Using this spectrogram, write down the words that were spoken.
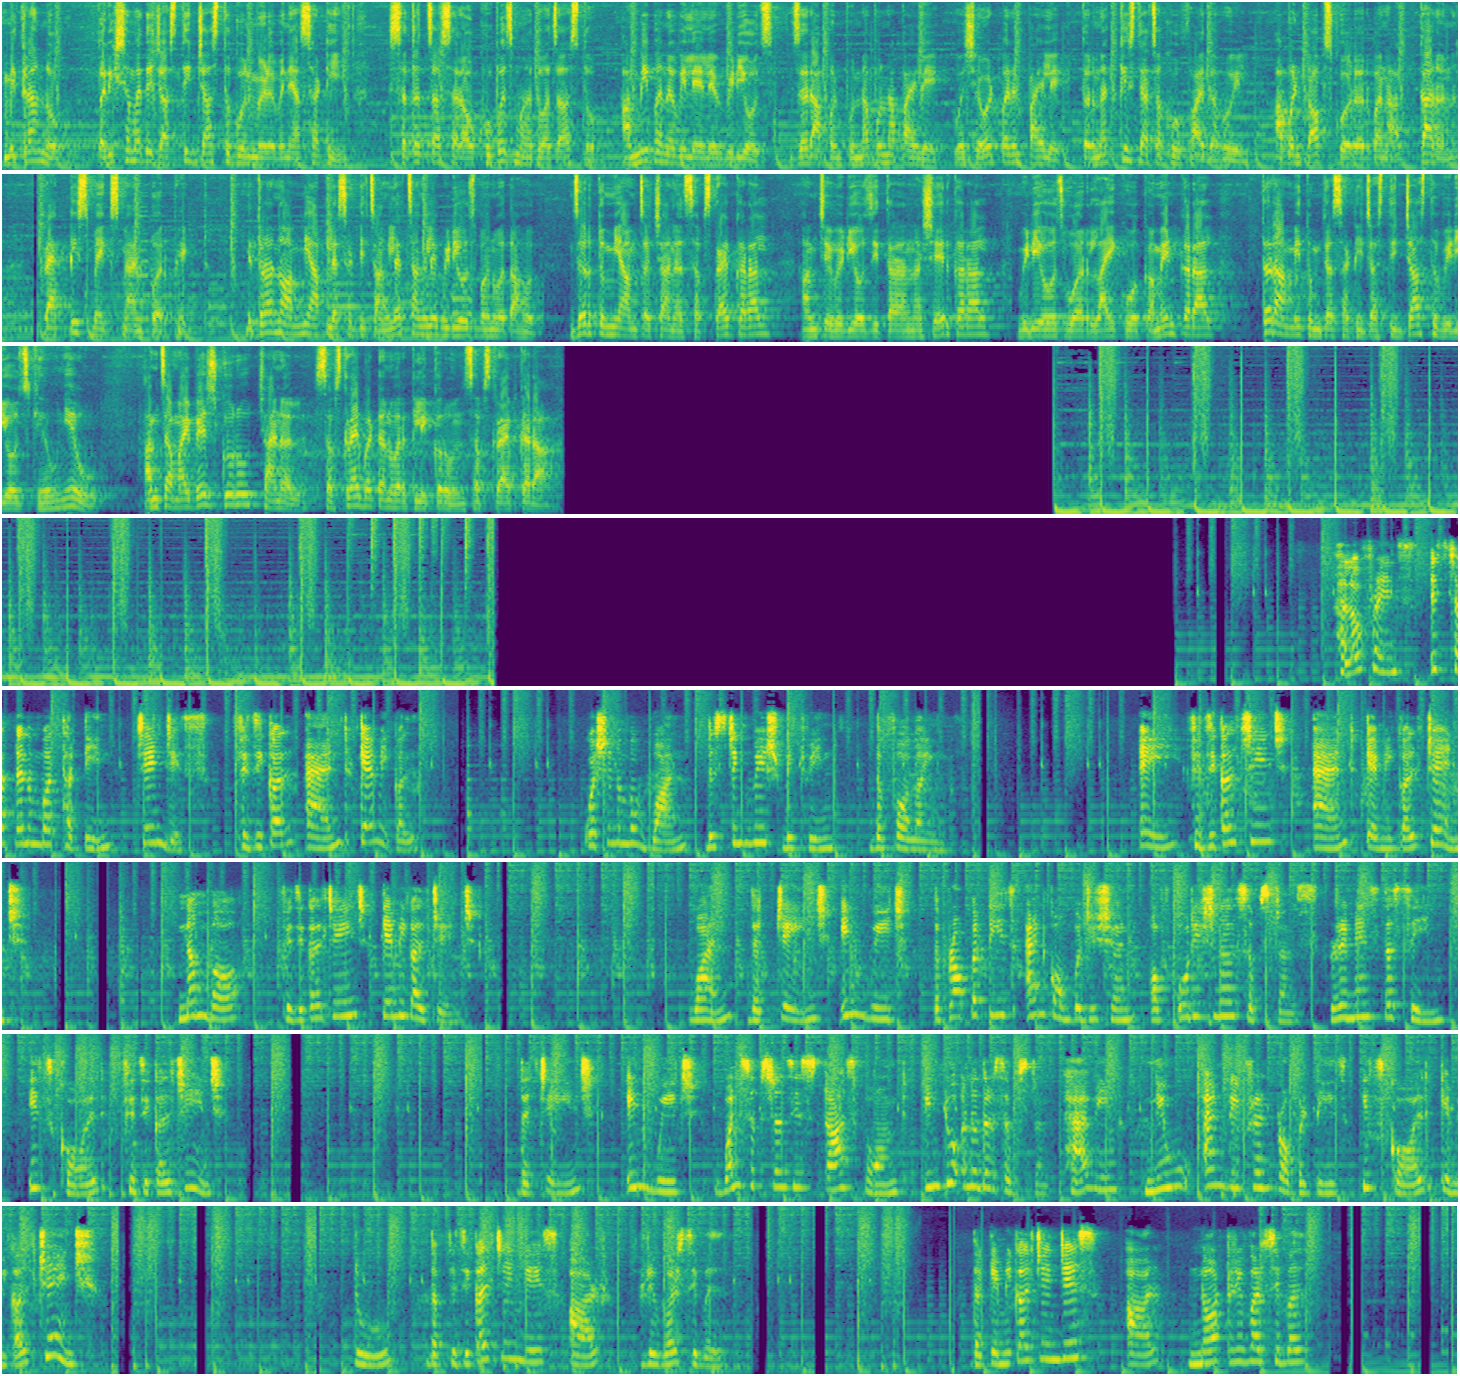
मित्रांनो परीक्षेमध्ये जास्तीत जास्त गुण मिळविण्यासाठी सततचा सराव खूपच महत्त्वाचा असतो. आम्ही बनविलेले व्हिडिओज जर आपण पुन्हा पुन्हा पाहिले व शेवटपर्यंत पाहिले तर नक्कीच त्याचा खूप फायदा होईल. आपण टॉप स्कोरर बनाल कारण प्रॅक्टिस मेक्स मॅन परफेक्ट मित्रांनो आम्ही आपल्यासाठी चांगल्यात चांगले व्हिडिओज बनवत आहोत. जर तुम्ही आमचा चॅनल सबस्क्राईब कराल आमचे व्हिडिओज इतरांना शेअर कराल व्हिडिओजवर लाईक व कमेंट कराल तर आम्ही तुमच्यासाठी जास्तीत जास्त व्हिडिओज घेऊन येऊ. आमचा my best Guru channel subscribe बटनवर click करून सबस्क्राईब करा. Hello friends, it's chapter number 13 Changes Physical and Chemical. Question number 1 Distinguish between the following A. Physical change and chemical change. Number Physical change, chemical change. 1. The change in which the properties and composition of original substance remains the same is called physical change. The change in which one substance is transformed into another substance having new and different properties is called chemical change. 2. The physical changes are reversible. The chemical changes are not reversible.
